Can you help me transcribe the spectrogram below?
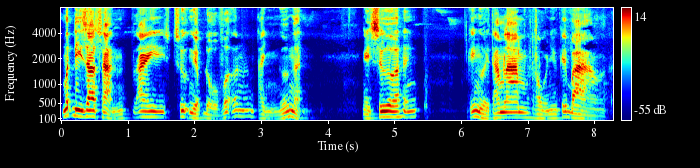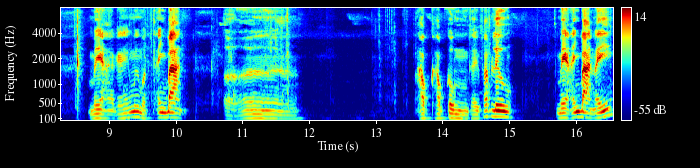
mất đi gia sản, tai sự nghiệp đổ vỡ nó thành ngớ ngẩn ngày xưa ấy, cái người tham lam hầu như cái bà mẹ cái với một anh bạn ở học học cùng thầy pháp lưu. Mẹ anh bạn ấy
